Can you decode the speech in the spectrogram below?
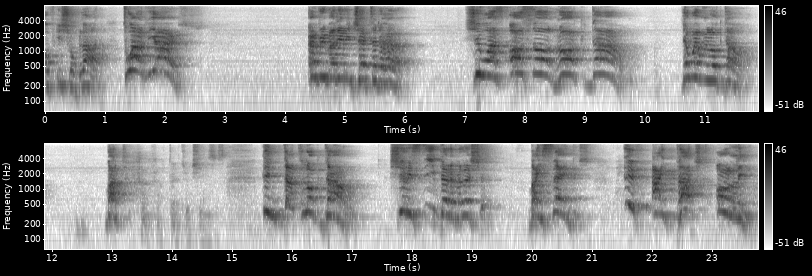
of issue blood? 12 years! Everybody rejected her. She was also locked down the way we locked down. But, thank you, Jesus. In that lockdown, she received a revelation by saying this If I touched only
